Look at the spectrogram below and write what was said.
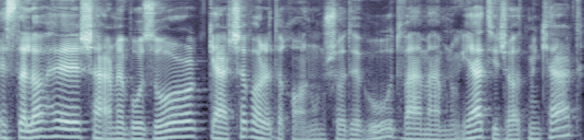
اصطلاح شرم بزرگ گرچه وارد قانون شده بود و ممنوعیت ایجاد می کرد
